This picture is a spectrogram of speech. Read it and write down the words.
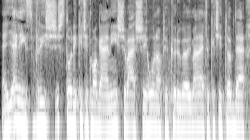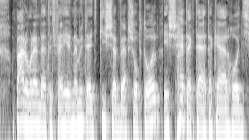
Egy elég friss sztori, kicsit magán is, másfél hónapja körülbelül, hogy már lehet, hogy kicsit több, de a párom rendelt egy fehér neműt egy kisebb webshoptól, és hetek teltek el, hogy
